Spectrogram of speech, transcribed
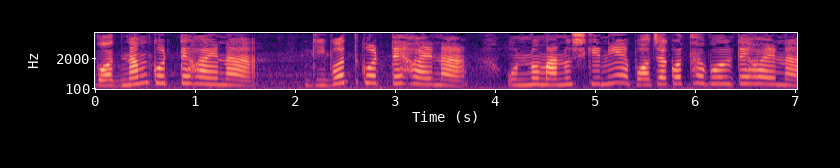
বদনাম করতে হয় না গিবত করতে হয় না অন্য মানুষকে নিয়ে পচা কথা বলতে হয় না।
